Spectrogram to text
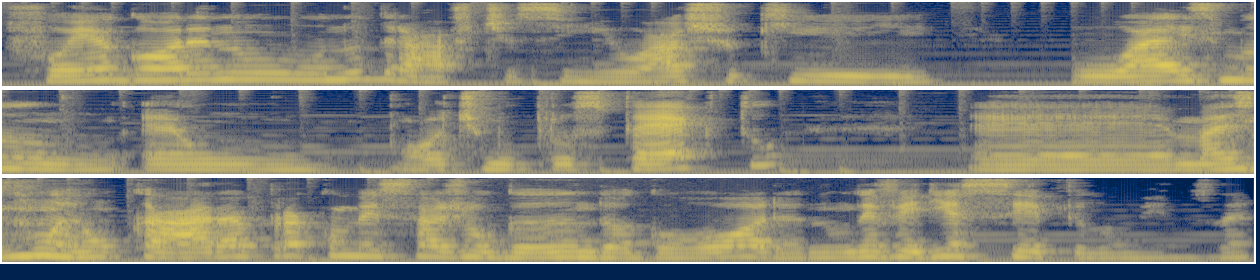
foi agora no, no draft. Assim, eu acho que o Wiseman é um ótimo prospecto, é, mas não é um cara para começar jogando agora, não deveria ser pelo menos, né?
